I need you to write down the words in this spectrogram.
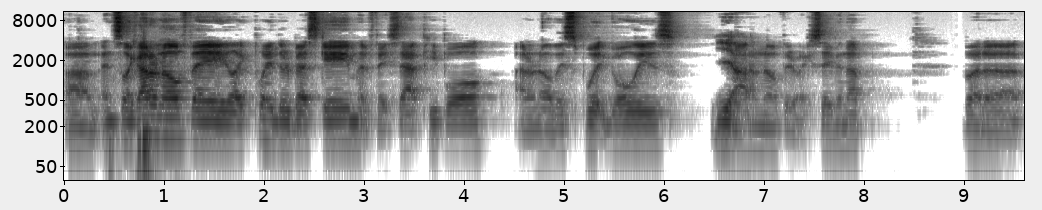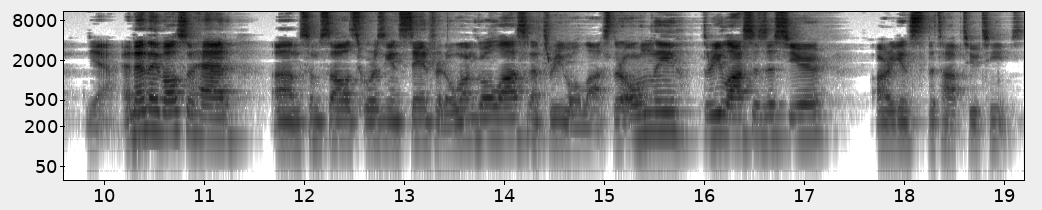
Um, and so like I don't know if they like played their best game, if they sat people. I don't know. They split goalies. Yeah. I don't know if they're like saving up. But uh, yeah. And then they've also had um, some solid scores against Stanford. A one goal loss and a three goal loss. Their only three losses this year are against the top two teams.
